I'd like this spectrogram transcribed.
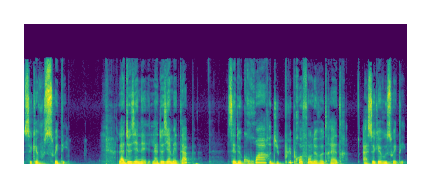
ce que vous souhaitez. La deuxième, la deuxième étape, c'est de croire du plus profond de votre être à ce que vous souhaitez.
